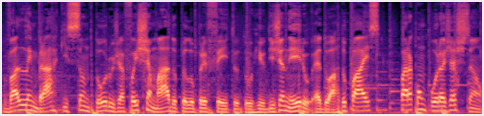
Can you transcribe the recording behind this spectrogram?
vale lembrar que Santoro já foi chamado pelo prefeito do Rio de Janeiro, Eduardo Paes, para compor a gestão,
